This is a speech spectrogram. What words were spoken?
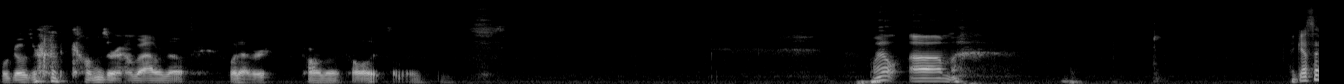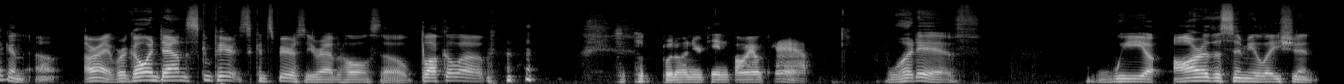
what goes around comes around, but I don't know. Whatever. Karma, call it something. Well, um, I guess I can. Uh, all right, we're going down this conspiracy conspiracy rabbit hole, so buckle up. Put on your tinfoil cap. what if we are the simulation?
